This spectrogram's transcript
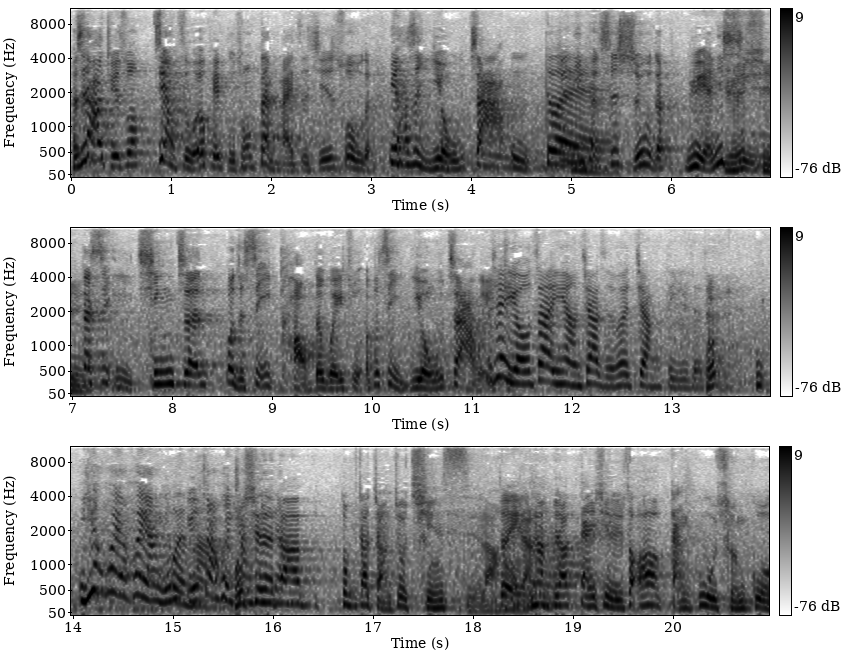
可是他觉得说这样子我又可以补充蛋白质，其实是错误的，因为它是油炸物，对，宁可吃食物的原型，但是以清蒸或者是以烤的为主，而不是以油炸为主。而且油炸营养价值会降低的，对，一样会啊会啊，油油炸会降低。不过现在大家都比较讲究轻食啦，对啦，那比较担心的就是说哦胆固醇过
